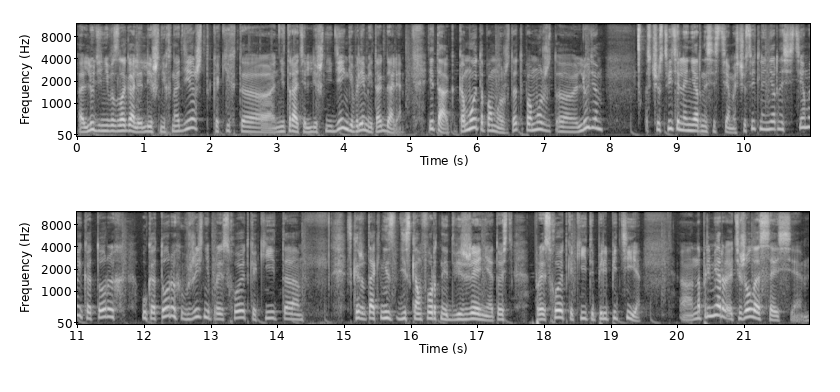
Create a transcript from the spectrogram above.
люди не возлагали лишних надежд, каких-то не тратили лишние деньги, время и так далее. Итак, кому это поможет? Это поможет э, людям с чувствительной нервной системой, с чувствительной нервной системой, которых, у которых в жизни происходят какие-то, скажем так, дискомфортные движения, то есть происходят какие-то перипетии. Э, например, тяжелая сессия,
